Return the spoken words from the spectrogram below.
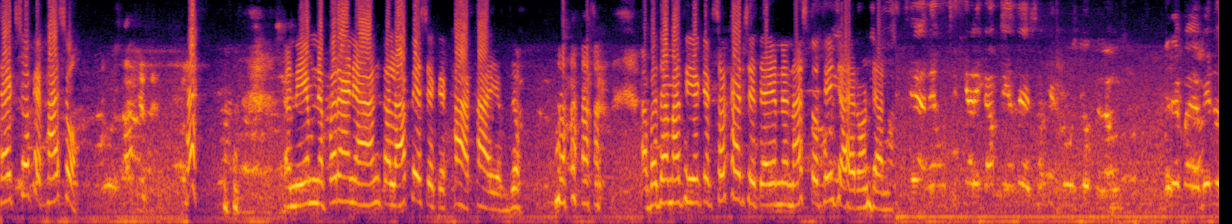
શાકશો કે ખાશો? અને એમને પરાણે આ અંકલ આપે છે કે ખા ખા એમ જો. આ બધામાંથી એક એક સખાડ છે ત્યાં એને નાસ્તો થઈ જાય રોંઢાનો. છે અને હું ચિત્યાળી ગામની અંદર સખી ગૃહ ઉદ્યોગ ચલાવું છું. બધા બહેનો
